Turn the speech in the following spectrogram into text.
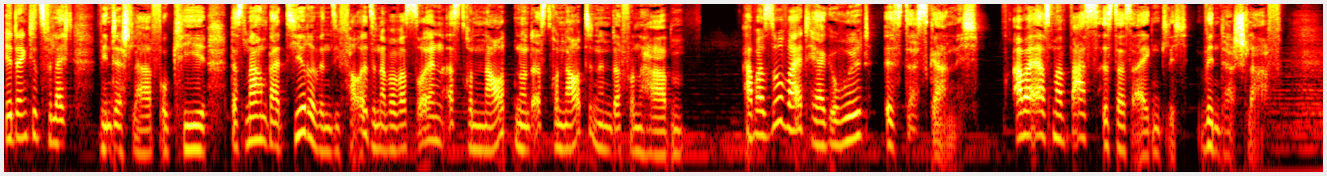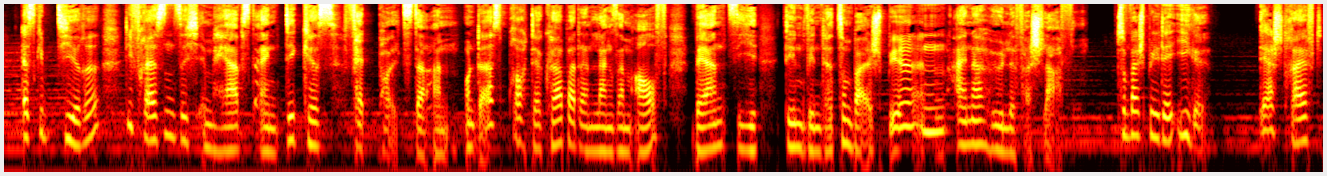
Ihr denkt jetzt vielleicht, Winterschlaf, okay, das machen ein paar Tiere, wenn sie faul sind, aber was sollen Astronauten und Astronautinnen davon haben? Aber so weit hergeholt ist das gar nicht. Aber erstmal, was ist das eigentlich, Winterschlaf? Es gibt Tiere, die fressen sich im Herbst ein dickes Fettpolster an. Und das braucht der Körper dann langsam auf, während sie den Winter zum Beispiel in einer Höhle verschlafen. Zum Beispiel der Igel. Der streift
